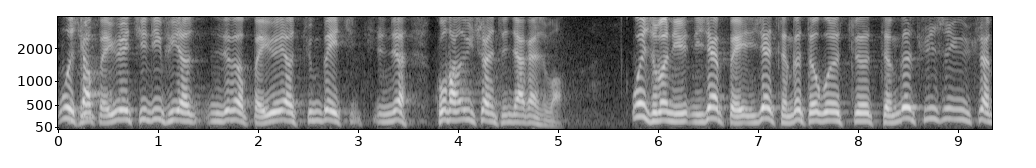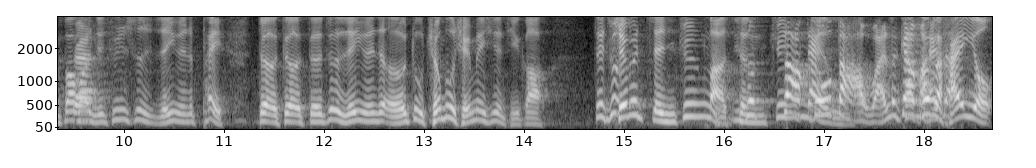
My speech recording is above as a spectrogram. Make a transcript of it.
为什么北约 GDP 要你这个北约要军备，人家国防预算增加干什么？为什么你你现在北你现在整个德国的整整个军事预算，包括你的军事人员的配的的的这个人员的额度，全部全面性的提高？这全面整军嘛，整军仗都打完了，干嘛后面还有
